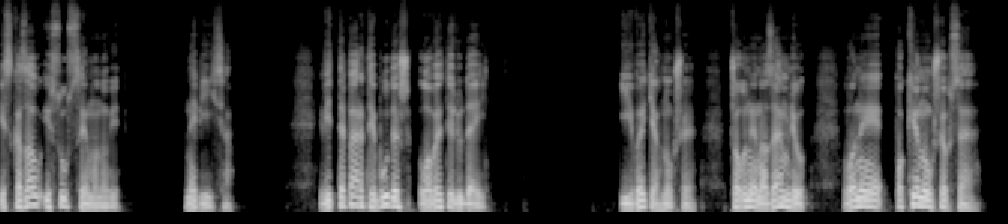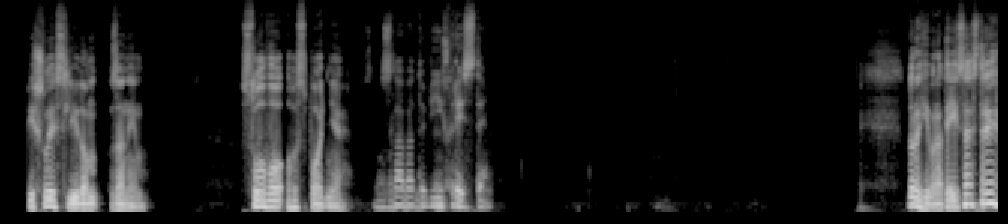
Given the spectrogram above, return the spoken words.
І сказав Ісус Симонові: Не бійся. Відтепер ти будеш ловити людей. І, витягнувши човни на землю, вони, покинувши все, пішли слідом за ним. Слово Господнє. Слава Тобі, Христе. Дорогі брати і сестри,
